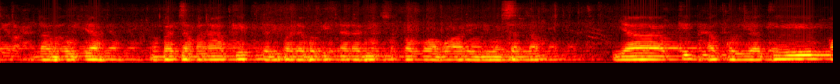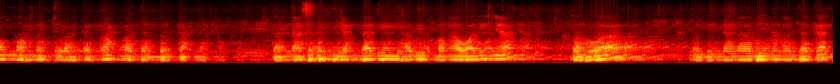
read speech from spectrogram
sirah nabawiyah membaca manakib daripada baginda Nabi sallallahu alaihi wasallam. Yakin hakul yakin Allah mencurahkan rahmat dan berkahnya karena seperti yang tadi Habib mengawalinya bahwa baginda Nabi mengatakan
